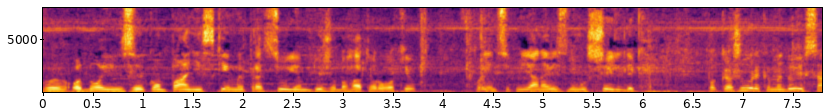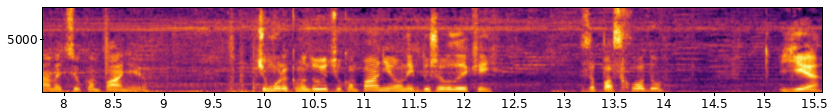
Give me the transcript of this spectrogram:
в одної з компаній, з ким ми працюємо дуже багато років. В принципі, я навіть зніму шильдик, покажу, рекомендую саме цю компанію. Чому рекомендую цю компанію? У них дуже великий запас ходу. Є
